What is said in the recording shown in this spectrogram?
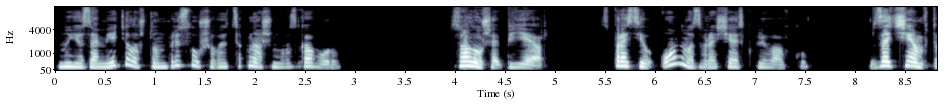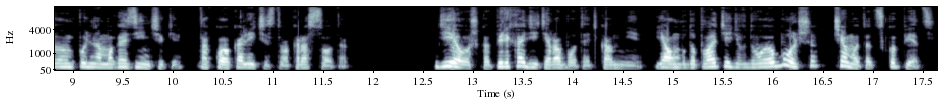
но я заметила, что он прислушивается к нашему разговору. «Слушай, Пьер», — спросил он, возвращаясь к прилавку, «зачем в твоем пыльном магазинчике такое количество красоток? Девушка, переходите работать ко мне, я вам буду платить вдвое больше, чем этот скупец».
